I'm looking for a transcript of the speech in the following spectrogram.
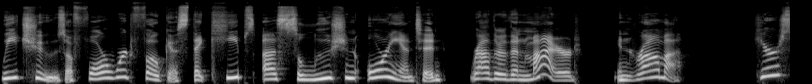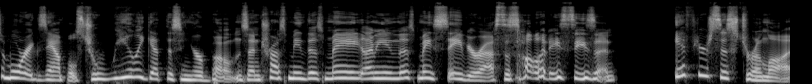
we choose a forward focus that keeps us solution oriented rather than mired in drama. Here are some more examples to really get this in your bones. And trust me, this may, I mean, this may save your ass this holiday season. If your sister in law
